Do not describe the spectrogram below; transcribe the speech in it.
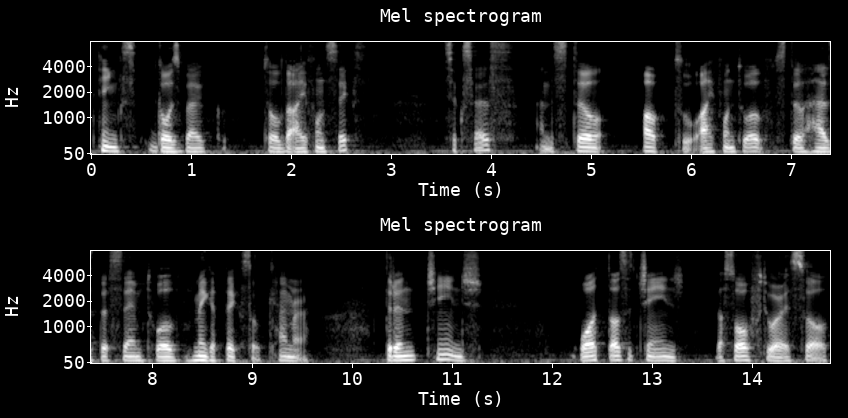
Things goes back till the iPhone 6 success and still up to iPhone 12 still has the same 12 megapixel camera. Didn't change. What does it change? The software itself,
